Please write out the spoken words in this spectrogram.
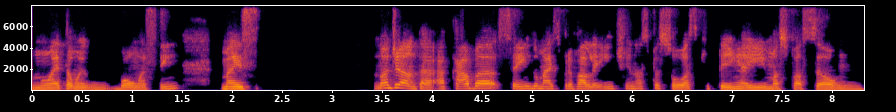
não é tão bom assim, mas não adianta, acaba sendo mais prevalente nas pessoas que têm aí uma situação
